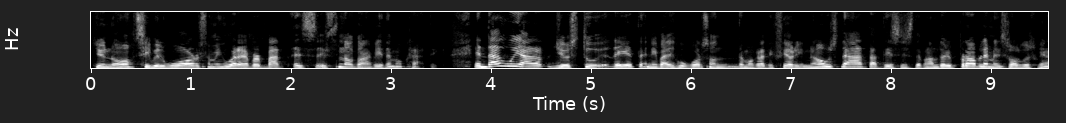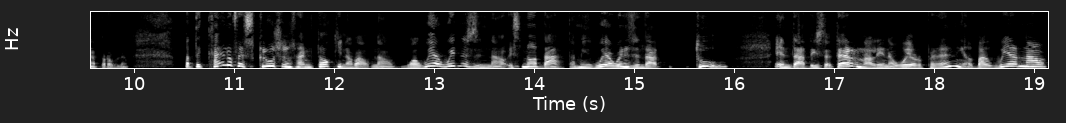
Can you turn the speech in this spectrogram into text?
you know, civil wars, I mean, whatever, but it's, it's not going to be democratic. And that we are used to it. Anybody who works on democratic theory knows that, that this is the boundary problem and it's always been a problem. But the kind of exclusions I'm talking about now, what we are witnessing now is not that. I mean, we are witnessing that too, and that is eternal in a way or perennial. But we are now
